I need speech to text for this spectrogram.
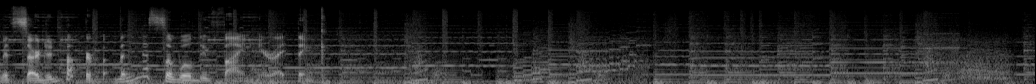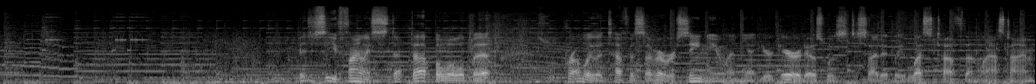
With Sergeant Pepper, but Vanessa will do fine here, I think. Good to see you finally stepped up a little bit. This was probably the toughest I've ever seen you, and yet your Gyarados was decidedly less tough than last time.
